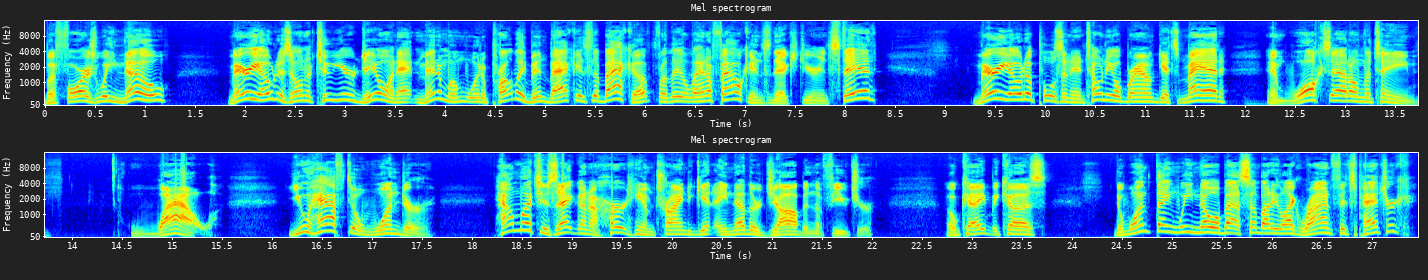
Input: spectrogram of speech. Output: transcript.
But far as we know, Mariota's on a two year deal and at minimum would have probably been back as the backup for the Atlanta Falcons next year. Instead, Mariota pulls an Antonio Brown, gets mad, and walks out on the team. Wow. You have to wonder how much is that going to hurt him trying to get another job in the future? Okay, because the one thing we know about somebody like Ryan Fitzpatrick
